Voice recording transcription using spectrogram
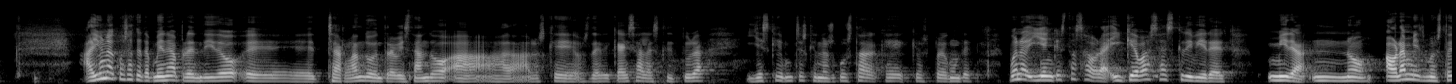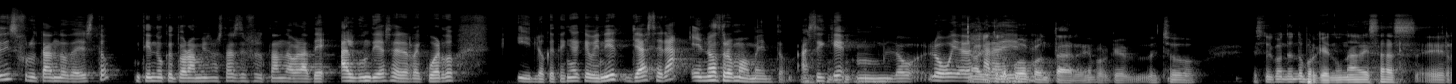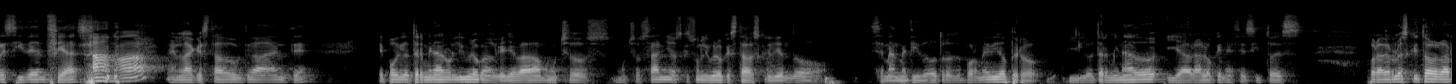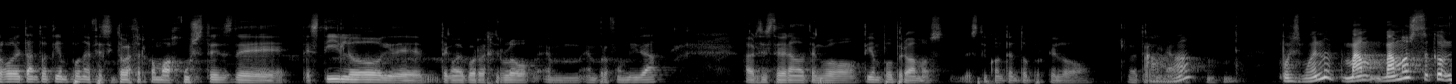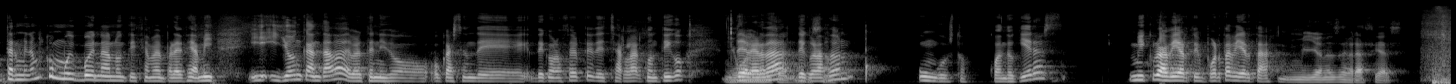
Hay una cosa que también he aprendido eh, charlando, entrevistando a, a los que os dedicáis a la escritura, y es que hay muchos que nos gusta que, que os pregunte, bueno, ¿y en qué estás ahora? ¿Y qué vas a escribir? Es, Mira, no, ahora mismo estoy disfrutando de esto, entiendo que tú ahora mismo estás disfrutando ahora de algún día seré recuerdo, y lo que tenga que venir ya será en otro momento. Así que mm, lo, lo voy a No, dejar yo te ahí. lo puedo contar, ¿eh? porque de hecho estoy contento porque en una de esas eh, residencias en la que he estado últimamente he podido terminar un libro con el que llevaba muchos, muchos años, que es un libro que he estado escribiendo, se me han metido otros de por medio, pero y lo he terminado y ahora lo que necesito es, por haberlo escrito a lo largo de tanto tiempo, necesito hacer como ajustes de, de estilo y de, tengo que corregirlo en, en profundidad. A ver si este verano tengo tiempo, pero vamos, estoy contento porque lo, lo he terminado. Ah. Pues bueno, va- vamos, terminamos con muy buena noticia, me parece a mí. Y, y yo encantada de haber tenido ocasión de, de conocerte, de charlar contigo. de Igualmente, verdad, de corazón, un gusto. Cuando quieras, micro abierto y puerta abierta. Millones de gracias.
